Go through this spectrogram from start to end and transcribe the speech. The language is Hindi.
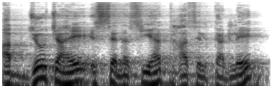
अब जो चाहे इससे नसीहत हासिल कर ले।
